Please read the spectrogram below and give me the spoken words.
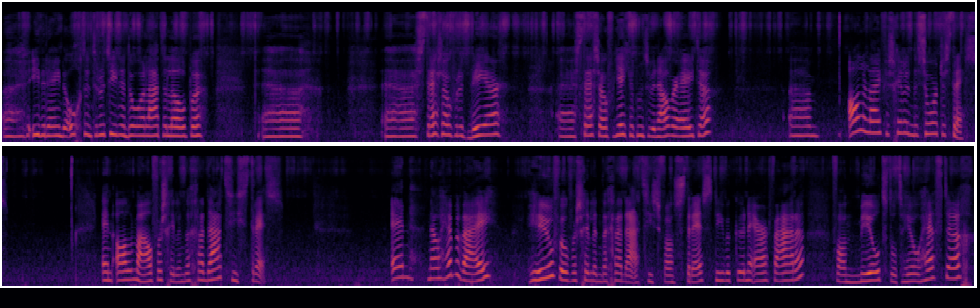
uh, iedereen de ochtendroutine door laten lopen, uh, uh, stress over het weer, stress over jeetje, wat moeten we nou weer eten. Um, allerlei verschillende soorten stress. En allemaal verschillende gradaties stress. En nou hebben wij heel veel verschillende gradaties van stress die we kunnen ervaren. Van mild tot heel heftig,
